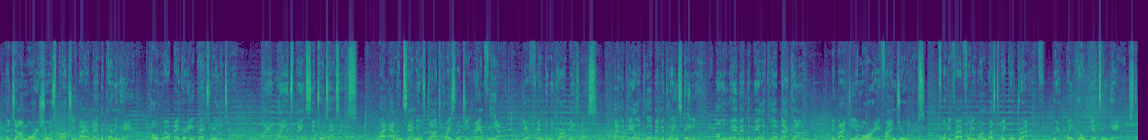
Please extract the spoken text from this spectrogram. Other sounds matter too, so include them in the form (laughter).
The John Moore Show is brought to you by Amanda Cunningham, Coldwell Banker Apex Realtor, by Alliance Bank Central Texas, by Allen Samuels Dodge Chrysler Jeep Ram Fiat, your friend in the car business, by the Baylor Club at McLane Stadium, on the web at thebaylorclub.com, and by Diamore Fine Jewelers, 4541 West Waco Drive, where Waco gets engaged.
